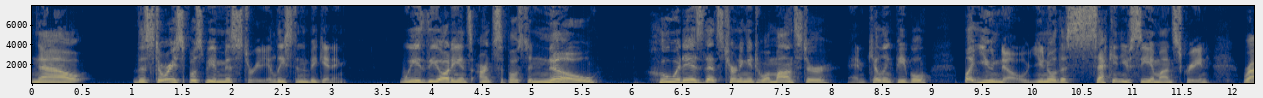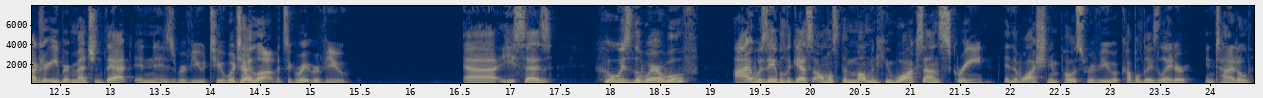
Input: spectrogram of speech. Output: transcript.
Now, the story is supposed to be a mystery, at least in the beginning. We, as the audience, aren't supposed to know who it is that's turning into a monster and killing people, but you know. You know the second you see him on screen. Roger Ebert mentioned that in his review, too, which I love. It's a great review. Uh, he says, Who is the werewolf? I was able to guess almost the moment he walks on screen in the Washington Post review a couple days later, entitled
